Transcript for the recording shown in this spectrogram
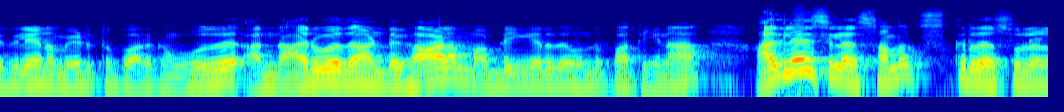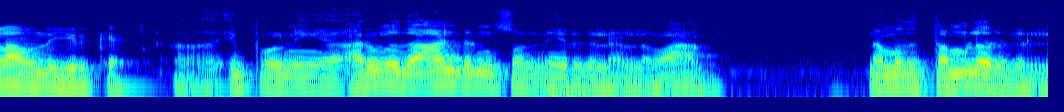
இதிலே நம்ம எடுத்து பார்க்கும்போது அந்த அறுபது ஆண்டு காலம் அப்படிங்கிறது வந்து பார்த்தீங்கன்னா அதிலே சில சமஸ்கிருத சொல்லலாம் வந்து இருக்கு. அஹ், இப்போ நீங்கள் அறுபது ஆண்டுன்னு சொன்னீர்கள் அல்லவா? நமது தமிழர்கள்.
